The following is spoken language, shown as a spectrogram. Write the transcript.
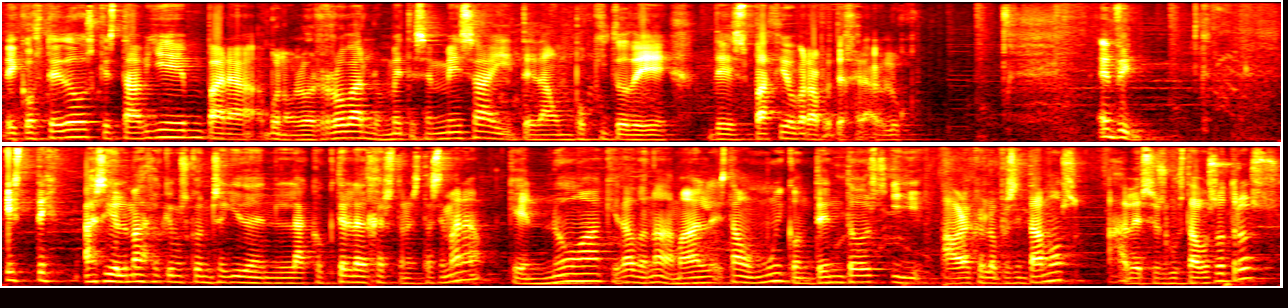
de coste 2, que está bien para... Bueno, los robas, los metes en mesa y te da un poquito de, de espacio para proteger a Glug. En fin, este ha sido el mazo que hemos conseguido en la coctela de Hearthstone esta semana, que no ha quedado nada mal, estamos muy contentos y ahora que os lo presentamos, a ver si os gusta a vosotros,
